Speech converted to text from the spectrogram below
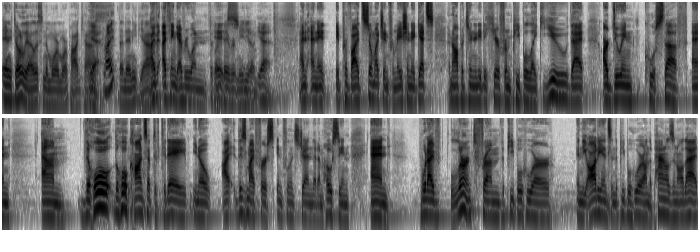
anecdotally, I listen to more and more podcasts. Yeah. Right? Than any. Yeah. I, th- I think everyone It's like my is, favorite you know, medium. yeah, and and it it provides so much information. It gets an opportunity to hear from people like you that are doing cool stuff, and um, the whole the whole concept of today. You know, I this is my first influence gen that I'm hosting, and what I've learned from the people who are in the audience and the people who are on the panels and all that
